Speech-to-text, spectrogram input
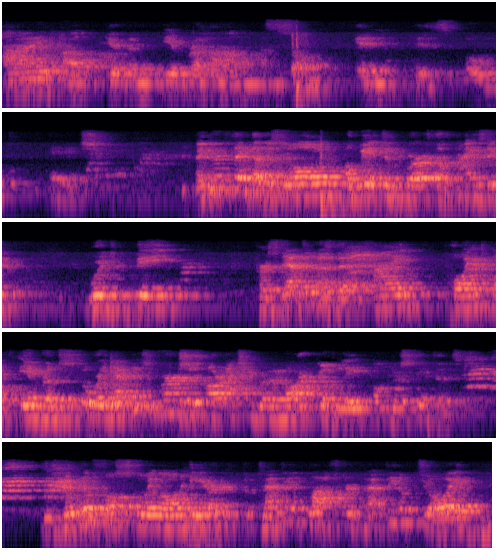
I have given Abraham a son in his old age. Now you would think that this long-awaited birth of Isaac would be presented as the high point of Abram's story, yet these verses are actually remarkably understated. There's no real fuss going on here, but plenty of laughter, plenty of joy,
